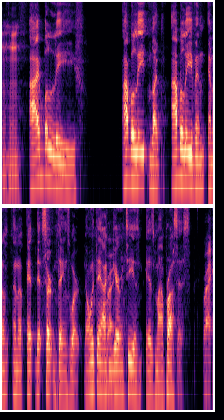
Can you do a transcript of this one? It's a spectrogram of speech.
Mm-hmm. I believe, I believe, like I believe in in, a, in a, that certain things work. The only thing I can Right. guarantee is is my process. Right.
